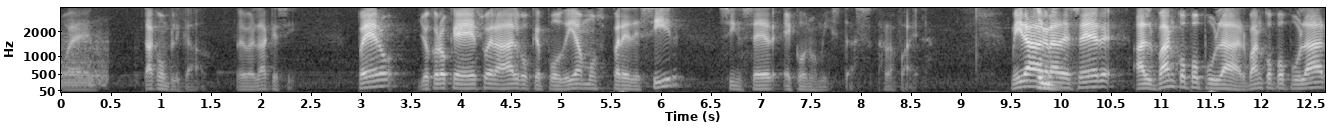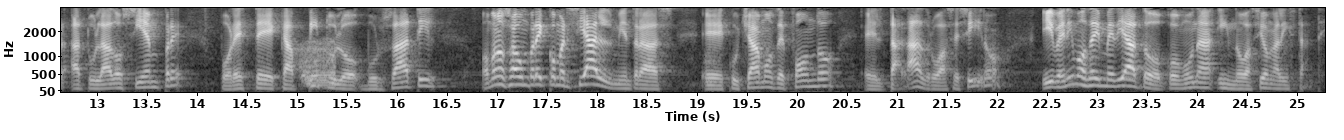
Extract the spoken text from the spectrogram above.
Bueno, está complicado de verdad que sí. Pero yo creo que eso era algo que podíamos predecir sin ser economistas, Rafaela. Mira, agradecer al Banco Popular, Banco Popular a tu lado siempre por este capítulo bursátil. Vámonos a un break comercial mientras eh, escuchamos de fondo el taladro asesino y venimos de inmediato con una innovación al instante.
